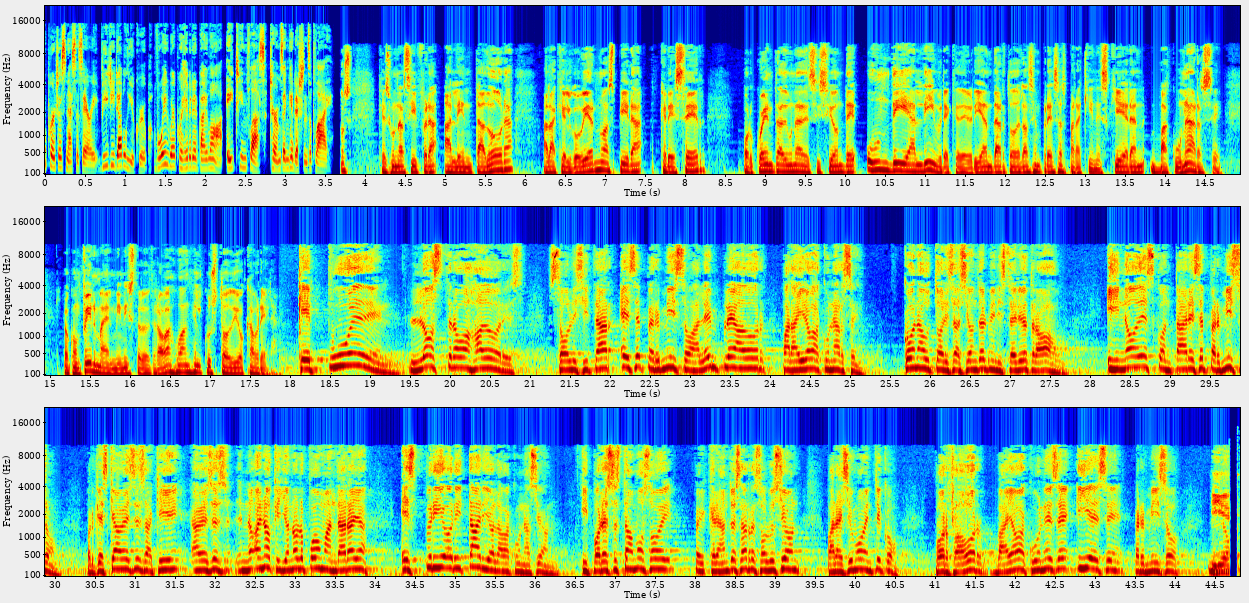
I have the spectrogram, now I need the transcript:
No purchase necessary. VGW Group. Void where prohibited by law. 18 plus. Terms and conditions apply. que es una cifra alentadora a la que el gobierno aspira crecer por cuenta de una decisión de un día libre que deberían dar todas las empresas para quienes quieran vacunarse. Lo confirma el ministro de Trabajo Ángel Custodio Cabrera. que pueden los trabajadores solicitar ese permiso al empleador para ir a vacunarse con autorización del Ministerio de Trabajo y no descontar ese permiso, porque es que a veces aquí, a veces, no, no, que yo no lo puedo mandar allá, es prioritario la vacunación. Y por eso estamos hoy pues, creando esa resolución para decir un momentico, por favor, vaya vacúnese y ese permiso Y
